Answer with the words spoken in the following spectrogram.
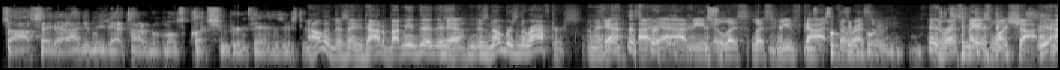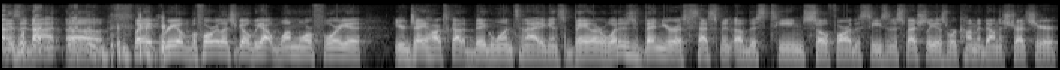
so I'll say that. I give me that title, the most clutch shooter in Kansas history. I don't think there's any doubt about. It. I mean, there's, yeah. there's numbers in the rafters. I mean, yeah, uh, yeah. I mean, listen, listen you've got the resume, and the resume is one shot. I yeah, mean, is it not? Uh, but hey, Rio, before we let you go, we got one more for you. Your Jayhawks got a big one tonight against Baylor. What has been your assessment of this team so far this season, especially as we're coming down the stretch here,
